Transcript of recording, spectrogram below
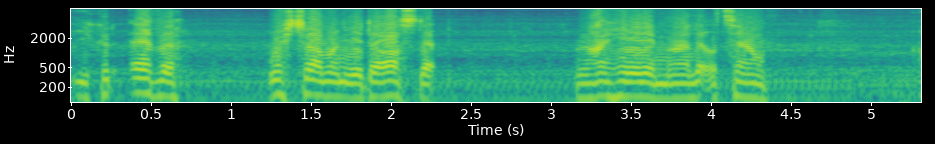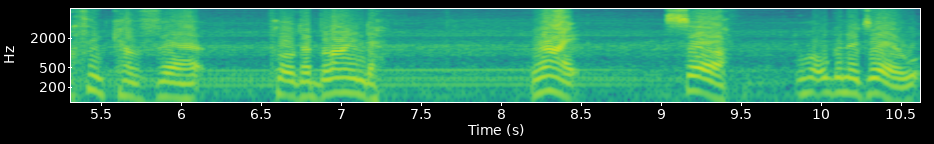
you could ever wish to have on your doorstep. Right here in my little town. I think I've uh, pulled a blinder. Right, so what we're going to do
